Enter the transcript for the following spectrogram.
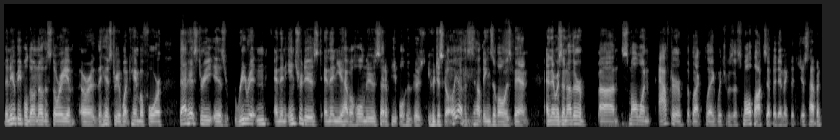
The new people don't know the story of or the history of what came before. That history is rewritten and then introduced, and then you have a whole new set of people who goes who just go, "Oh yeah, this is how things have always been." And there was another um, small one after the Black Plague, which was a smallpox epidemic that just happened.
